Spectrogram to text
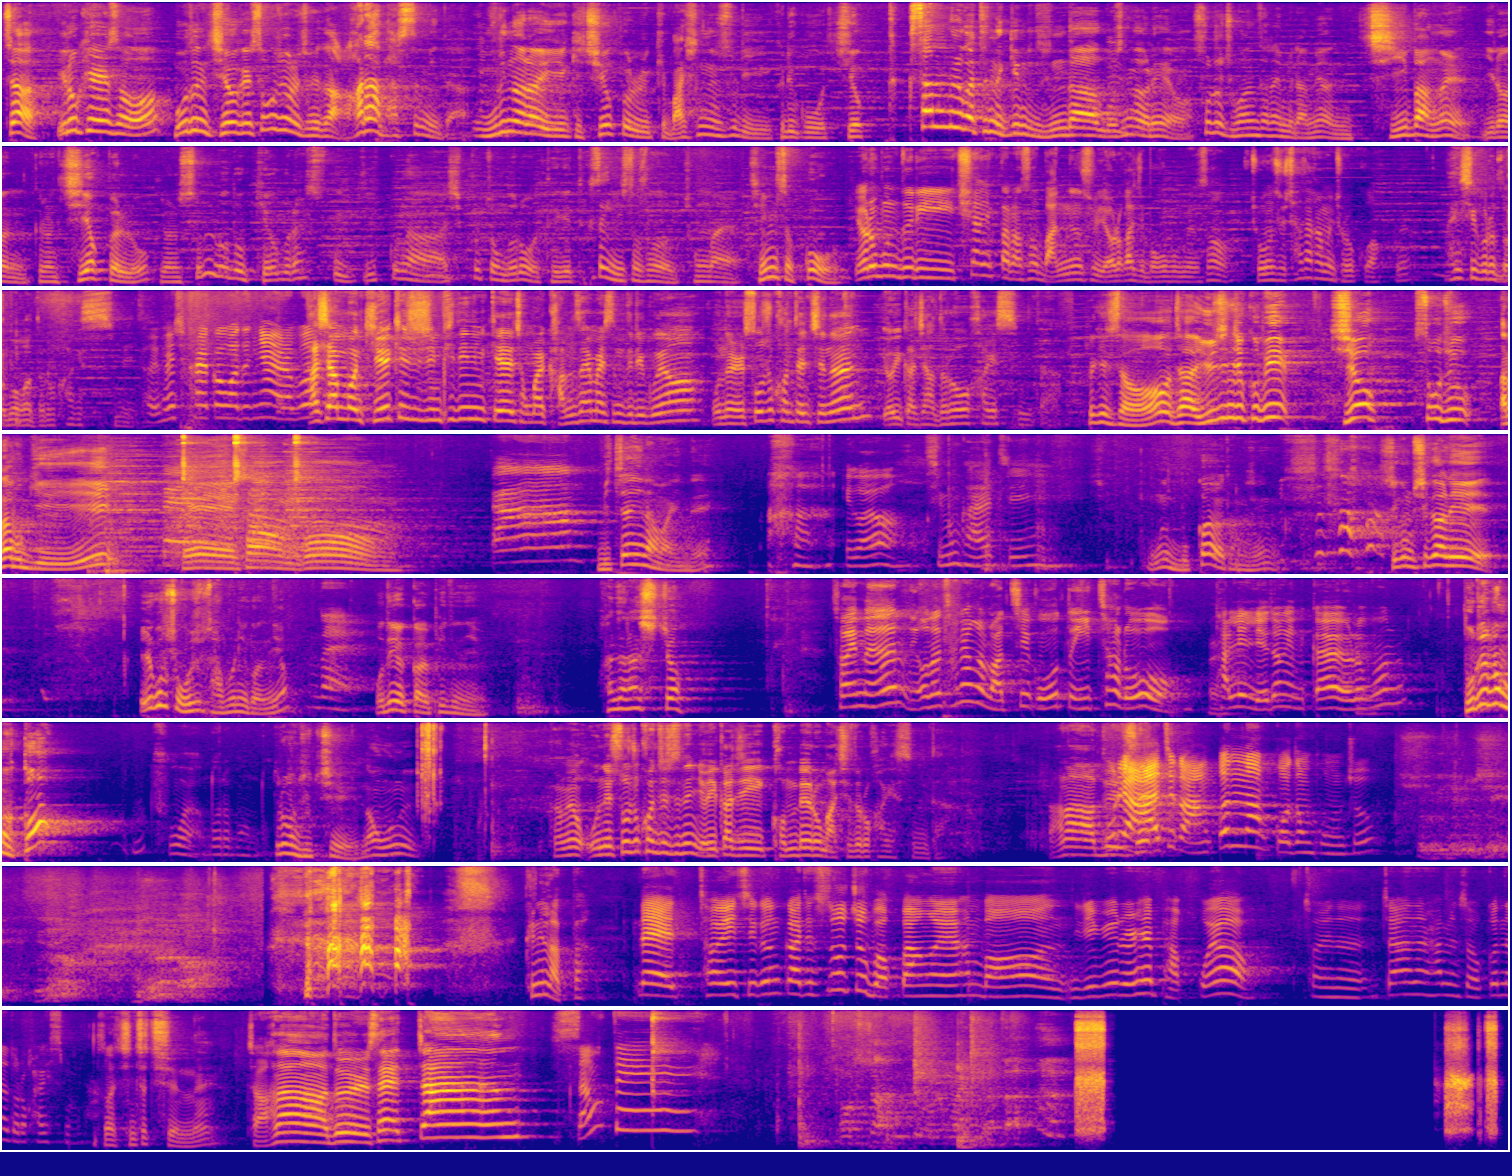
자, 이렇게 해서 모든 지역의 소주를 저희가 알아봤습니다. 우리나라에 이렇게 지역별로 이렇게 맛있는 술이 그리고 지역 특산물 같은 느낌도 든다고 생각을 해요. 술을 좋아하는 사람이라면 지방을 이런 그런 지역별로 이런 술로도 기억을 할 수도 있구나 싶을 정도로 되게 특색이 있어서 정말 재밌었고 여러분들이 취향에 따라서 맞는 술 여러 가지 먹어보면서 좋은 술 찾아가면 좋을 것 같고요. 회식으로 넘어가도록 하겠습니다. 저희 회식할 거거든요, 여러분. 다시 한번 기획해주신 PD님께 정말 감사의 말씀 드리고요. 오늘 소주 컨텐츠는 여기까지 하도록 하겠습니다. 그렇게 해서 자 유진제 급이 지역 소주 알아보기 대성공 짠. 밑잔이 남아있네. 이거요. 집은 가야지. 오늘 못 가요, 당신. 지금 시간이 7시 54분이거든요? 네. 어디 갈까요, 피디님? 한잔 하시죠? 저희는 오늘 촬영을 마치고 또 2차로 달릴 예정이니까요, 여러분. 노래방 갈까? 좋아요, 노래방도. 노래방 좋지. 나 오늘 그러면 오늘 소주 컨텐츠는 여기까지 건배로 마치도록 하겠습니다. 하나, 둘, 우리 셋. 아직 안 끝났거든 공주. 큰일 났다. 네, 저희 지금까지 소주 먹방을 한번 리뷰를 해봤고요. 저희는 짠을 하면서 끝내도록 하겠습니다. 나 진짜 취했네. 자, 하나, 둘, 셋, 짠! 쌍떼.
